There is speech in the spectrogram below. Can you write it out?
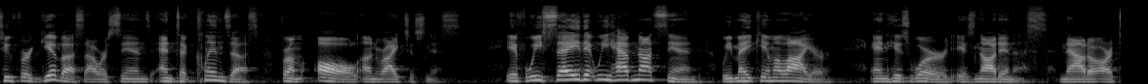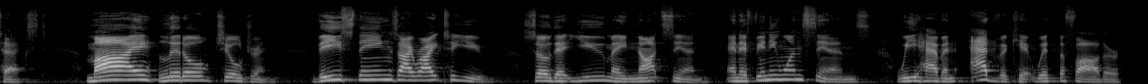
to forgive us our sins and to cleanse us from all unrighteousness. If we say that we have not sinned, we make him a liar, and his word is not in us. Now to our text. My little children, these things I write to you so that you may not sin. And if anyone sins, we have an advocate with the Father,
